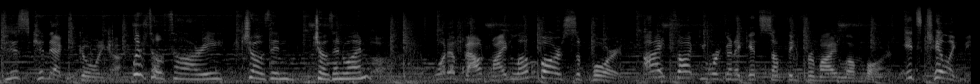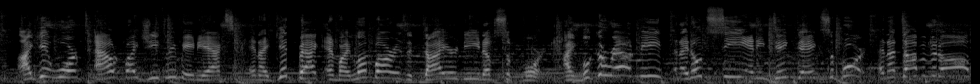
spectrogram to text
disconnect going on. We're so sorry, chosen, chosen one. What about my lumbar support? I thought you were gonna get something for my lumbar. It's killing me. I get warped out by G3 maniacs, and I get back, and my lumbar is in dire need of support. I look around me, and I don't see any ding dang support. And on top of it all,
